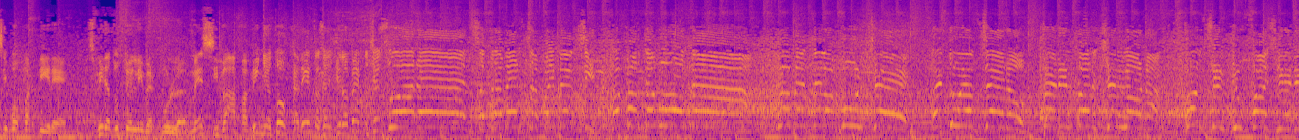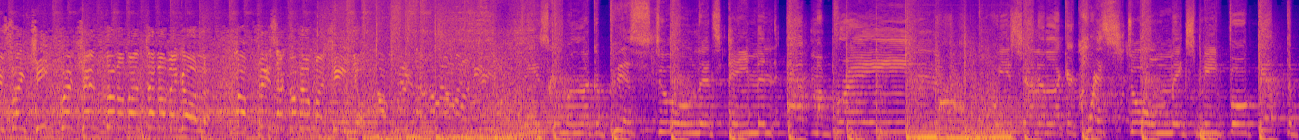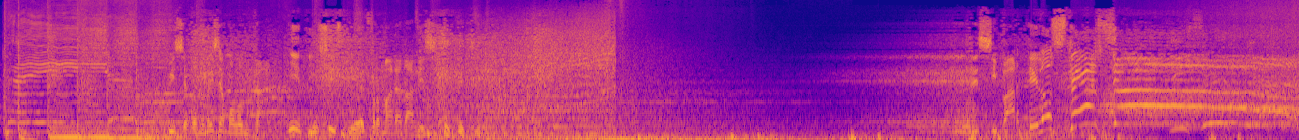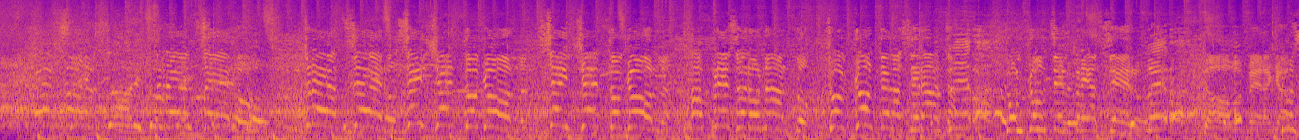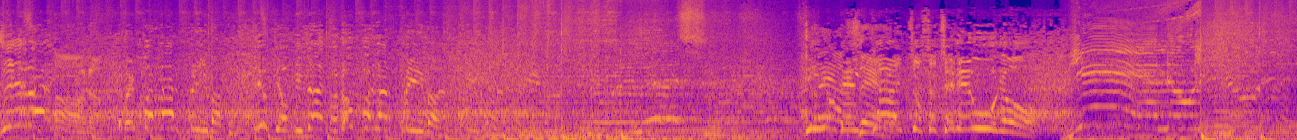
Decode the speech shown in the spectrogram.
Messi può partire, sfida tutto il Liverpool. Messi va, Fabinho tocca dentro, Sergio Roberto, c'è Suarez, secondo me siamo lontani. Niente, insisti eh, per mare ad Alice. Messi parte lo stesso! 3 a 0! 3 a 0! 600 gol! 600 gol! Ha preso Ronaldo col gol della serata! Col gol del 3 a 0! No, vabbè ragazzi! Cos'era? No, no! Vuoi parlare prima? Io ti ho avvisato, non parlare prima! Del 0. calcio se ce n'è uno!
